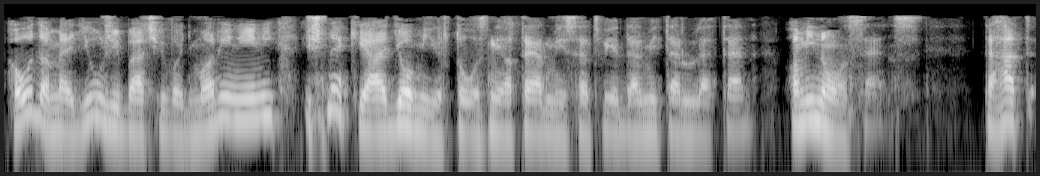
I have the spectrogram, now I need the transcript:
ha oda megy Józsi bácsi vagy Marinéni, és neki áll gyomírtózni a természetvédelmi területen, ami nonsens. Tehát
